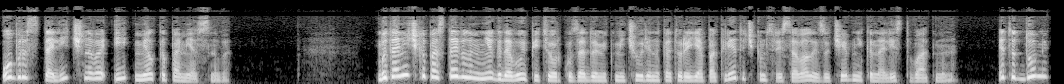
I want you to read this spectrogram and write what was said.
«Образ столичного и мелкопоместного». Ботаничка поставила мне годовую пятерку за домик Мичурина, который я по клеточкам срисовала из учебника на лист ватмана. Этот домик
